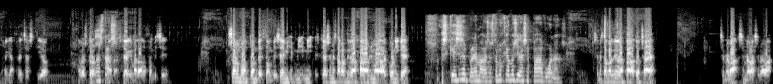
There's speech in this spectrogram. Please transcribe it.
No me quedan flechas, tío. A ver, esto los ¿Dónde estoy, estás? matando. Estoy aquí matando zombies, Chili. Son un montón de zombies, eh. Mi, mi, mi- Es que se me está partiendo la espada primero la Arconic, eh. Es que ese es el problema, nos estamos quedando sin las espadas buenas. Se me está partiendo la espada tocha, eh. Se me va, se me va, se me va.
